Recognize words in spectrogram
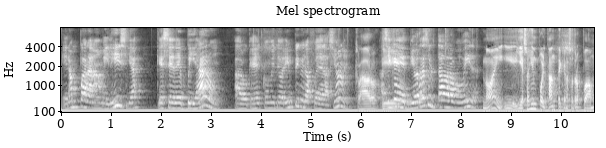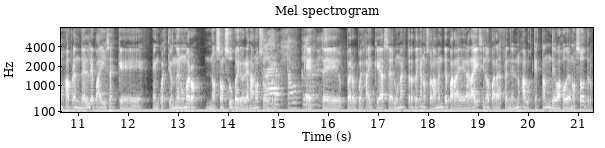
eran para la milicia que se desviaron a lo que es el Comité Olímpico y las federaciones. Claro. Así y- que dio resultado la movida. No, y, y- eso es importante que nosotros podamos aprender de países que en cuestión de números no son superiores a nosotros. Claro, estamos claros Este, pero pues hay que hacer una estrategia no solamente para llegar ahí, sino para defendernos a los que están debajo de nosotros.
